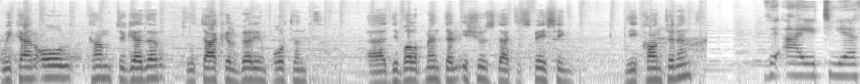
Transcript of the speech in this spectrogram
We can all come together to tackle very important uh, developmental issues that is facing the continent. The IATF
